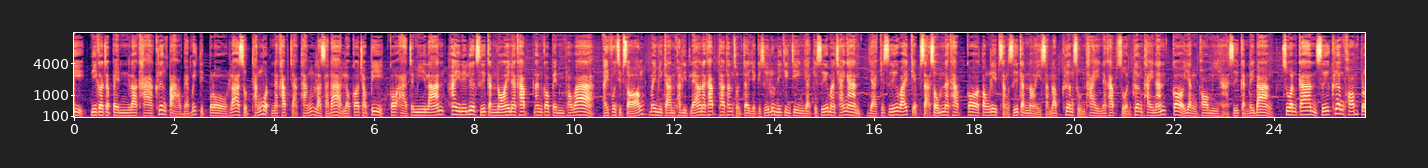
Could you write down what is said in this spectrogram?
e e นี่ก็จะเป็นราคาเครื่องเปล่าแบบไม่ติดโปร ล่าสุดทั้งหมดนะครับ จากทั้ง Lazada แล้วก็ s h อ p e e ก็อาจจะมีร้านให้ได้เลือกซื้อกันน้อยนะครับ นั่นก็เป็นเพราะว่า iPhone 12 ไม่มีการผลิตแล้วนะครับ ถ้าท่านสนใจอยากจะซื้อรุ่นนี้จริง ๆ อยากจะซื้อมาใช้งาน อยากจะจะซื้อไว้เก็บสะสมนะครับ ก็ต้องรีบสั่งซื้อกันหน่อยสำหรับเครื่องศูนย์ไทยนะครับ ส่วนเครื่องไทยนั้นก็ยังพอมีหาซื้อกันได้บ้าง ส่วนการซื้อเครื่องพร้อมโปร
